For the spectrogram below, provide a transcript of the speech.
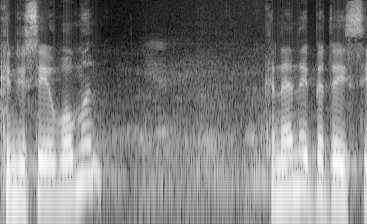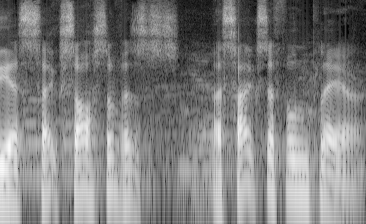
Can you see a woman? Can anybody see a saxophonist, a saxophone player?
